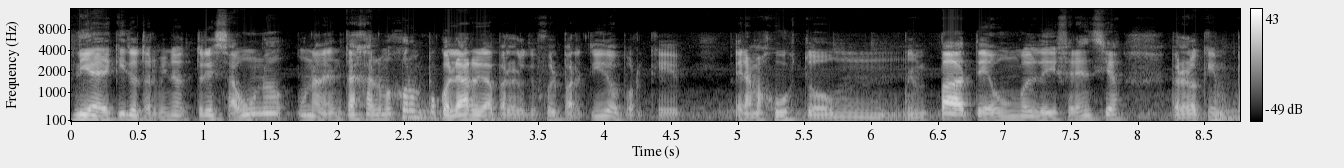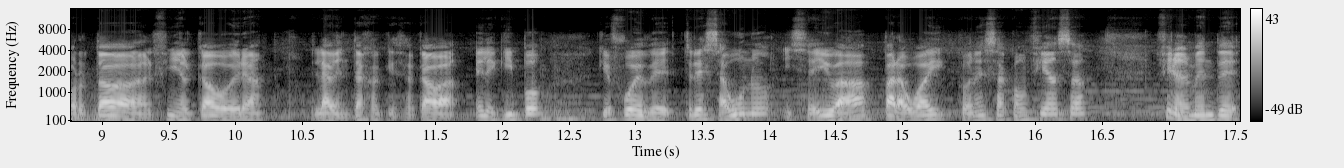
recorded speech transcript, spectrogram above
Liga de Quito terminó 3 a 1, una ventaja a lo mejor un poco larga para lo que fue el partido porque era más justo un empate o un gol de diferencia, pero lo que importaba al fin y al cabo era la ventaja que sacaba el equipo, que fue de 3 a 1 y se iba a Paraguay con esa confianza. Finalmente,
